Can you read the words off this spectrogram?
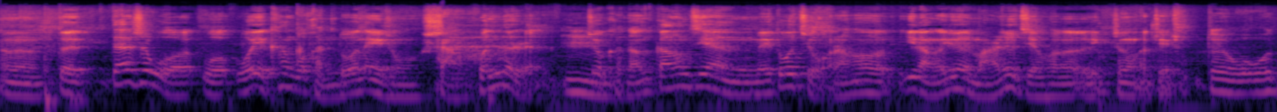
嗯，对。但是我我我也看过很多那种闪婚的人，就可能刚见没多久，然后一两个月马上就结婚了，领证了这种。对我我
